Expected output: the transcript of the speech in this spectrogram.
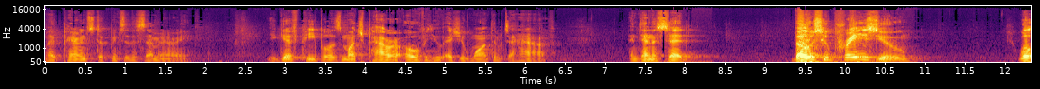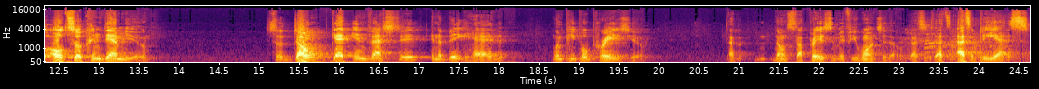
my parents took me to the seminary. You give people as much power over you as you want them to have. And Dennis said, Those who praise you will also condemn you. So don't get invested in a big head when people praise you. Now, don't stop praising me if you want to, though. That's, that's, that's a PS.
